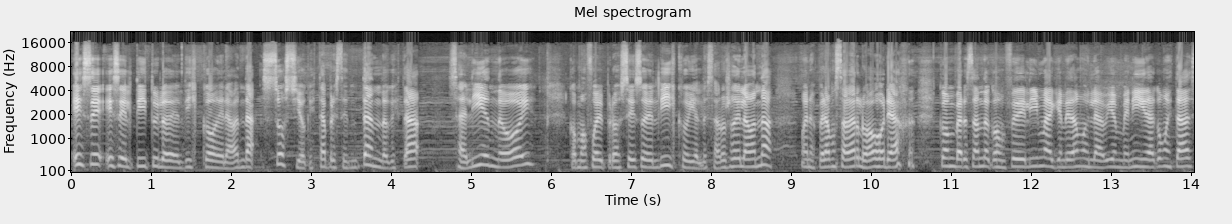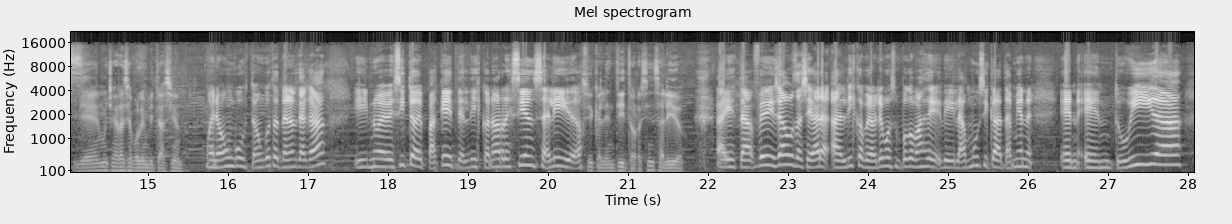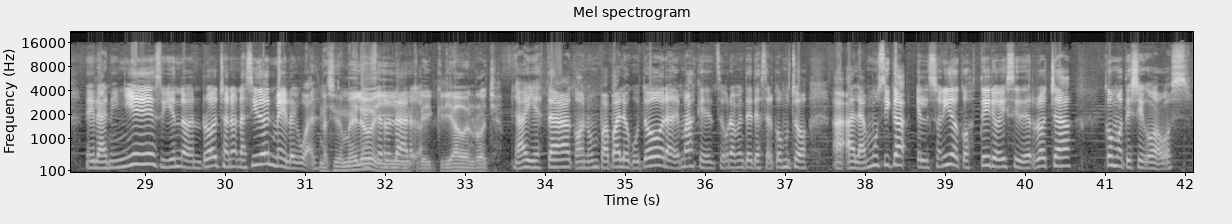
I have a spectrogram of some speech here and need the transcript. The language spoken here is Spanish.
Ese es el título del disco de la banda Socio que está presentando, que está saliendo hoy, cómo fue el proceso del disco y el desarrollo de la banda. Bueno, esperamos saberlo ahora, conversando con Fede Lima, a quien le damos la bienvenida. ¿Cómo estás? Bien, muchas gracias por la invitación. Bueno, un gusto, un gusto tenerte acá. Y nuevecito de paquete el disco, ¿no? Recién salido. Sí, calentito, recién salido. Ahí está. Fede, ya vamos a llegar al disco, pero hablemos un poco más de, de la música también en, en tu vida, de la niñez, viviendo en Rocha, ¿no? Nacido en Melo igual. Nacido en Melo En y criado en Rocha. Ahí está, con un papá locutor, además, que seguramente te acercó mucho a, a la música. El sonido costero ese de Rocha, ¿cómo te llegó a vos?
